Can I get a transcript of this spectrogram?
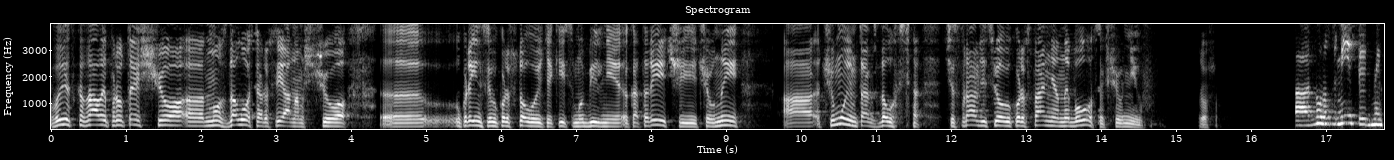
Ви сказали про те, що е, ну здалося росіянам, що е, українці використовують якісь мобільні катери чи човни. А чому їм так здалося? Чи справді цього використання не було цих човнів? Прошу. Ну розумієте, в них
